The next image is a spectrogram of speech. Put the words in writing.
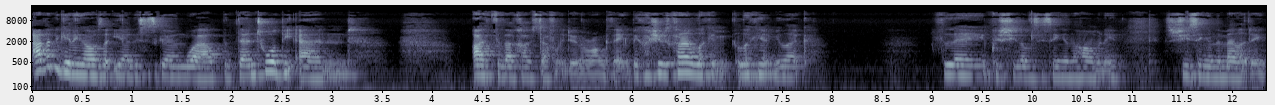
at the beginning, I was like, yeah, this is going well. But then toward the end, I feel like I was definitely doing the wrong thing because she was kind of looking looking at me like flame because she's obviously singing the harmony. She's singing the melody.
